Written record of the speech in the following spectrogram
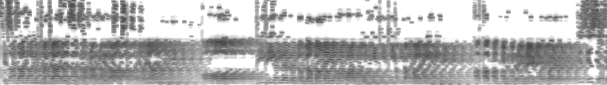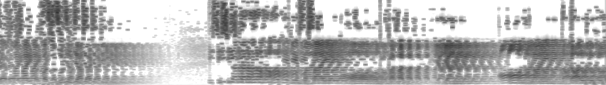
اسلامی مجالس براہ راست بیان بھی اور دیگر علماء پاک و ہند کی تقاریر بھی اب انٹرنیٹ پر اس ویب سائٹ پر سنی جا سکتی ہے اسی طرح آپ کے مسائل اور ان کا حل یعنی آن لائن تعلق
